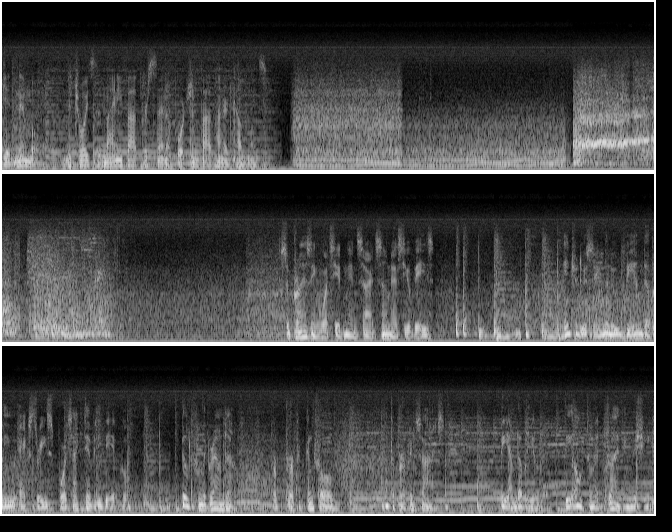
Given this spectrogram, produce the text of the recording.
Get nimble. The choice of 95% of Fortune 500 companies. Surprising what's hidden inside some SUVs. Introducing the new BMW X3 Sports Activity Vehicle. Built from the ground up for perfect control at the perfect size. BMW, the ultimate driving machine.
